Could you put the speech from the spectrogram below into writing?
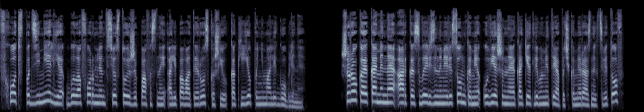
Вход в подземелье был оформлен все с той же пафосной олиповатой роскошью, как ее понимали гоблины. Широкая каменная арка с вырезанными рисунками, увешанная кокетливыми тряпочками разных цветов,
